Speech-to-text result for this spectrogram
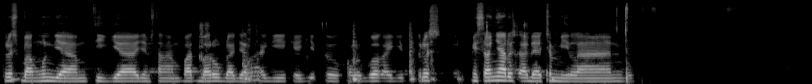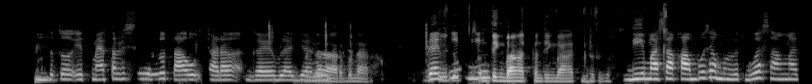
Terus bangun jam 3, jam setengah 4 baru belajar lagi kayak gitu. Kalau gue kayak gitu. Terus misalnya harus ada cemilan. betul it matters sih lu tahu cara gaya belajar lu Benar, benar. Dan itu, itu ini- penting banget, penting banget menurut gue. di masa kampus yang menurut gue sangat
